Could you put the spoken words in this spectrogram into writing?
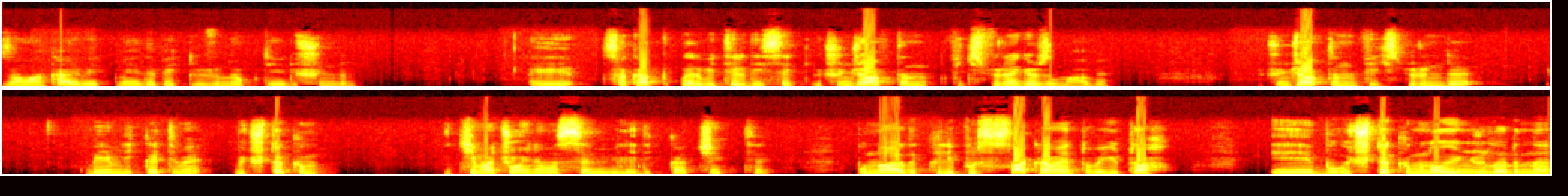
Zaman kaybetmeye de pek lüzum yok diye düşündüm. E, sakatlıkları bitirdiysek 3. haftanın fikstürüne göz alalım abi. 3. haftanın fikstüründe benim dikkatimi 3 takım 2 maç oynaması sebebiyle dikkat çekti. Bunlar da Clippers, Sacramento ve Utah. E, bu 3 takımın oyuncularını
